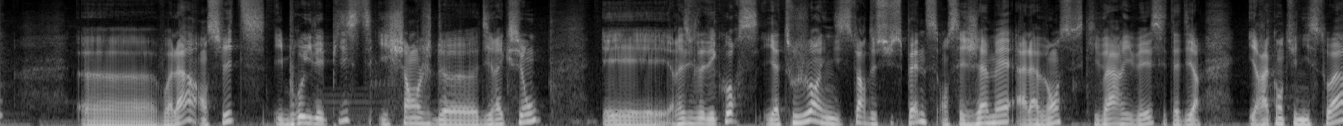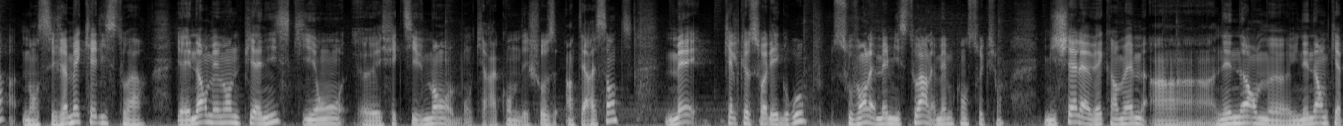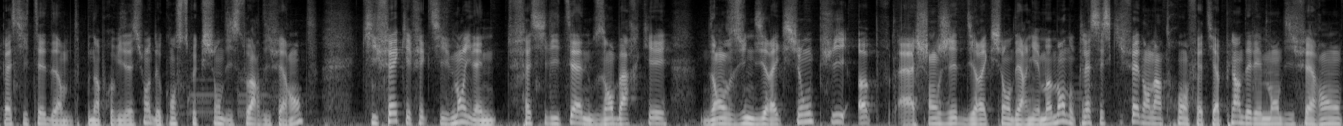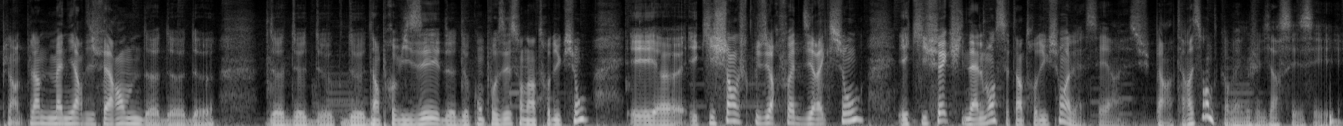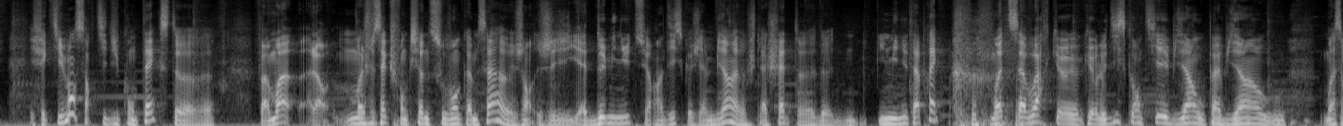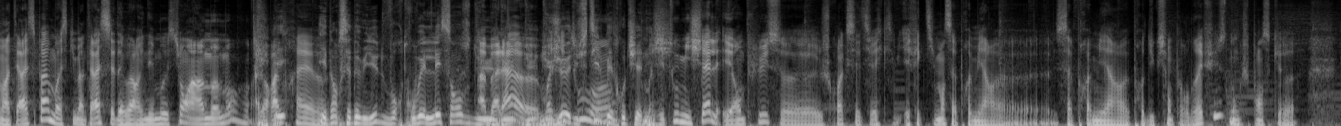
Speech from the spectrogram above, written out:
Euh, voilà. Ensuite, il brouille les pistes, il change de direction. Et résultat des courses, il y a toujours une histoire de suspense. On ne sait jamais à l'avance ce qui va arriver. C'est-à-dire, il raconte une histoire, mais on ne sait jamais quelle histoire. Il y a énormément de pianistes qui ont euh, effectivement, bon, qui racontent des choses intéressantes, mais quels que soient les groupes, souvent la même histoire, la même construction. Michel avait quand même une énorme capacité d'im- d'improvisation et de construction d'histoires différentes, qui fait qu'effectivement, il a une facilité à nous embarquer dans une direction, puis hop, à changer de direction au dernier moment. Donc là, c'est ce qu'il fait dans l'intro, en fait. Il y a plein d'éléments différents, plein, de manières différentes de- d'improviser, de, composer son introduction, et, euh, et qui change plusieurs fois de direction, et qui fait que finalement, cette introduction, elle est euh, super intéressante quand même. Je veux dire, c'est c'est effectivement sorti du contexte. euh, Enfin, moi, alors, moi, je sais que je fonctionne souvent comme ça. euh, Il y a deux minutes sur un disque que j'aime bien, euh, je l'achète euh, une minute après. moi, de savoir que, que le disque entier est bien ou pas bien, ou moi, ça m'intéresse pas. Moi, ce qui m'intéresse, c'est d'avoir une émotion à un moment. Alors Et- après. Et dans ces deux minutes, vous retrouvez l'essence du, ah bah là, du- du moi, jeu et du style hein. Petrucciani. Moi j'ai tout Michel et en plus euh, je crois que c'est effect- effectivement sa première, euh, sa première production pour Dreyfus donc je pense que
